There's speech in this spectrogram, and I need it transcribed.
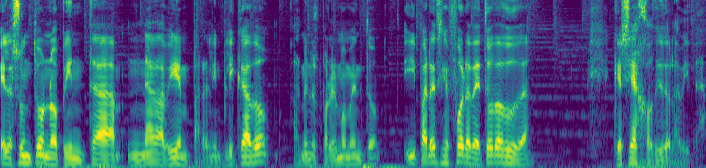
El asunto no pinta nada bien para el implicado, al menos por el momento, y parece fuera de toda duda que se ha jodido la vida.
